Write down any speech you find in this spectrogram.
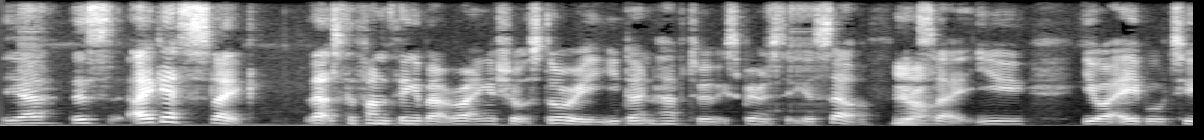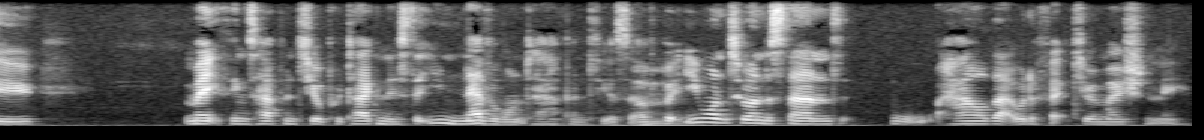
yeah, there's. I guess like that's the fun thing about writing a short story. You don't have to have experienced it yourself. Yeah. It's like you you are able to make things happen to your protagonist that you never want to happen to yourself, Hmm. but you want to understand how that would affect you emotionally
